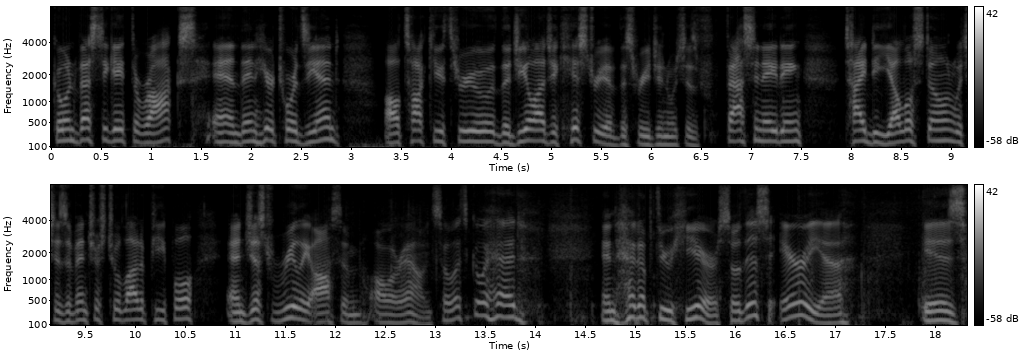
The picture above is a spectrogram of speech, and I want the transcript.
go investigate the rocks, and then here towards the end, I'll talk you through the geologic history of this region, which is fascinating, tied to Yellowstone, which is of interest to a lot of people, and just really awesome all around. So let's go ahead and head up through here. So this area is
